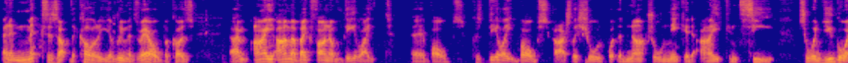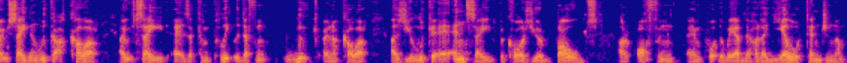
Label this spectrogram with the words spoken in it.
and it mixes up the color of your room as well. Because um, I I'm a big fan of daylight uh, bulbs because daylight bulbs actually show what the natural naked eye can see so when you go outside and look at a color outside, it is a completely different look in a color as you look at it inside because your bulbs are often um, what they were. They had a yellow tinge in them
